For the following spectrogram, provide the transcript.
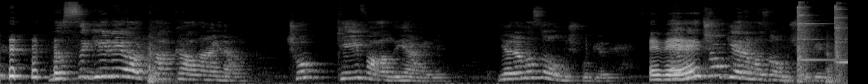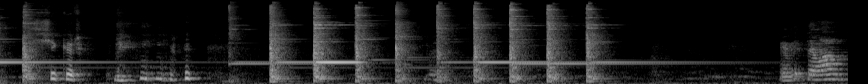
nasıl gülüyor kahkahalarla? Çok keyif aldı yani. Yaramaz olmuş bugün. Evet. çok yaramaz olmuş bugün. Şükür. Evet devam.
